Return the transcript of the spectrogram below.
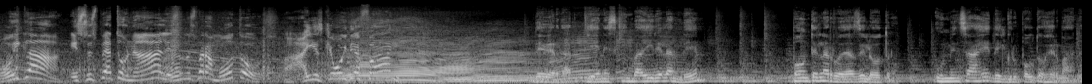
Oiga, eso es peatonal, eso no es para motos. Ay, es que voy de afán. ¿De verdad tienes que invadir el andén? Ponte en las ruedas del otro. Un mensaje del Grupo Autogermana.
